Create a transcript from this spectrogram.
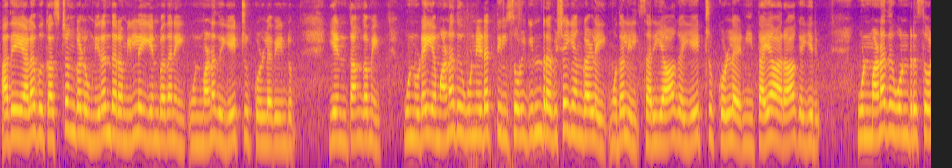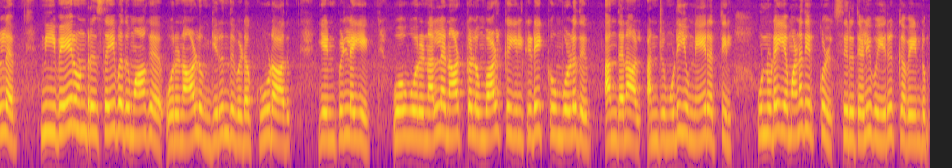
அதே அளவு கஷ்டங்களும் நிரந்தரம் இல்லை என்பதனை உன் மனது ஏற்றுக்கொள்ள வேண்டும். என் தங்கமே உன்னுடைய மனது உன்னிடத்தில் சொல்கின்ற விஷயங்களை முதலில் சரியாக ஏற்றுக்கொள்ள நீ தயாராக இரு. உன் மனது ஒன்று சொல்ல நீ வேறொன்று செய்வதுமாக ஒரு நாளும் இருந்துவிடக்கூடாது என் பிள்ளையே ஒவ்வொரு நல்ல நாட்களும் வாழ்க்கையில் கிடைக்கும் பொழுது அந்த நாள் அன்று முடியும் நேரத்தில் உன்னுடைய மனதிற்குள் சிறு தெளிவு இருக்க வேண்டும்.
